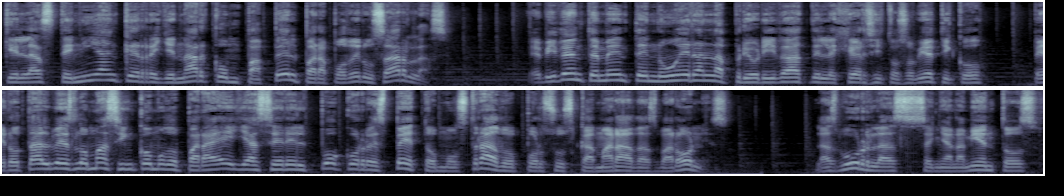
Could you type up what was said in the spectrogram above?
que las tenían que rellenar con papel para poder usarlas. Evidentemente no eran la prioridad del ejército soviético, pero tal vez lo más incómodo para ellas era el poco respeto mostrado por sus camaradas varones. Las burlas, señalamientos,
